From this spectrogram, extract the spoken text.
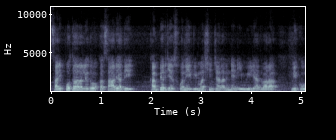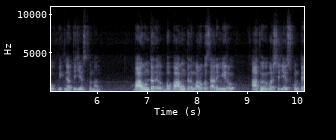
సరిపోతారో లేదో ఒకసారి అది కంపేర్ చేసుకొని విమర్శించాలని నేను ఈ మీడియా ద్వారా మీకు విజ్ఞప్తి చేస్తున్నాను. బాగుంటుంది బాగుంటుంది. మరొకసారి మీరు ఆత్మవిమర్శ చేసుకుంటే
